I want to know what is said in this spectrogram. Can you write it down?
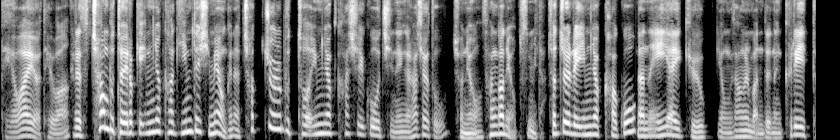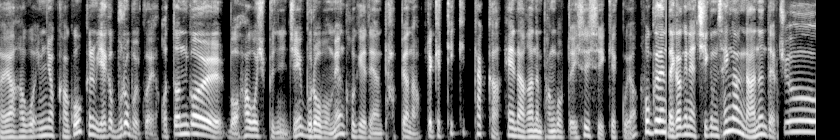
대화예요, 대화. 그래서 처음부터 이렇게 입력하기 힘드시면 그냥 첫 줄부터 입력하시고 진행을 하셔도 전혀 상관이 없습니다. 첫 줄에 입력하고 나는 AI 교육 영상을 만드는 크리에이터야 하고 입력하고 그럼 얘가 물어볼 거예요. 어떤 걸 뭐 하고 싶은지 물어보면 거기에 대한 답변하고 이렇게 티키타카 해 나가는 방법도 있을 수 있겠고요. 혹은 내가 그냥 지금 생 각나는 대로 쭉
